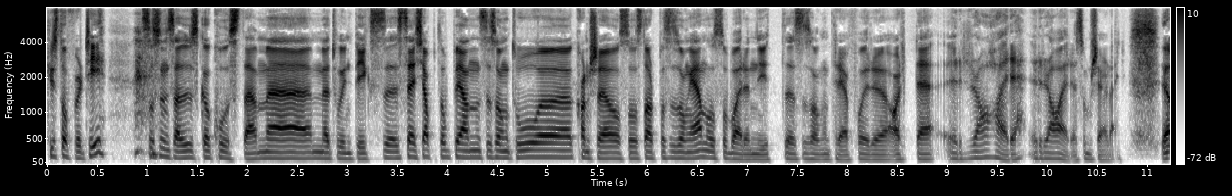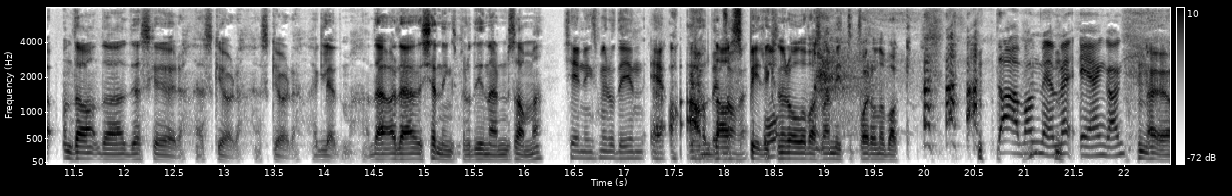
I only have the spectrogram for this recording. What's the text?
Kristoffer-tid, så syns jeg du skal kose deg med, med Twin Peaks. Se kjapt opp igjen sesong to, uh, kanskje også start på sesong én, og så bare nyt øh, sesong tre for alt det rare, rare som skjer der. Ja, da, da, det skal jeg gjøre. Jeg skal gjøre det. Jeg skal gjøre det. Jeg gleder meg. Det det kjenningsmelodien er den samme? Kjenningsmelodien er akkurat ja, den da spiller det ikke noen rolle hva som er midt foran og bak. Da er man med med en gang. Nei, ja.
